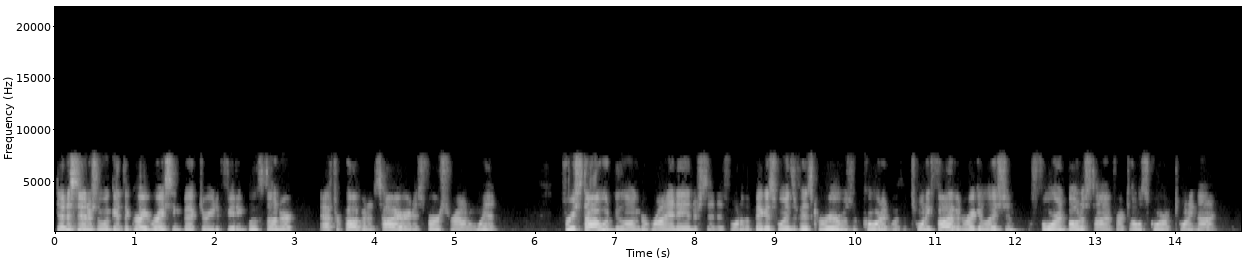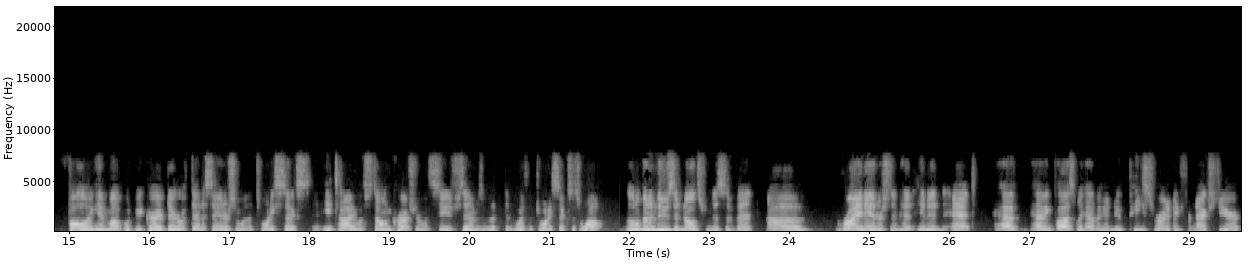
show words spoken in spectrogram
Dennis Anderson would get the great racing victory, defeating Blue Thunder after popping a tire in his first round win. Freestyle would belong to Ryan Anderson as one of the biggest wins of his career was recorded with a 25 in regulation, 4 in bonus time for a total score of 29. Following him up would be Gravedigger with Dennis Anderson with a 26, and he tied with Stone Crusher with Steve Sims with a, with a 26 as well. A little bit of news and notes from this event. Uh, Ryan Anderson had hinted at have, having possibly having a new piece ready for next year,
